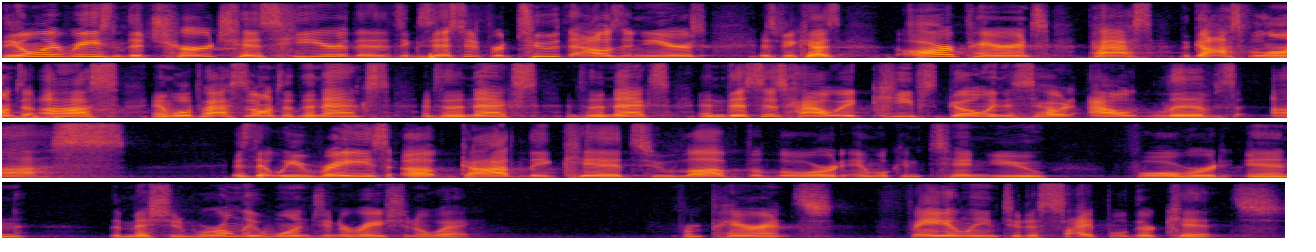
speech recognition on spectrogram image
The only reason the church is here, that it's existed for 2,000 years, is because our parents passed the gospel on to us, and we'll pass it on to the next, and to the next, and to the next. And this is how it keeps going. This is how it outlives us, is that we raise up godly kids who love the Lord and will continue forward in the mission. We're only one generation away from parents failing to disciple their kids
